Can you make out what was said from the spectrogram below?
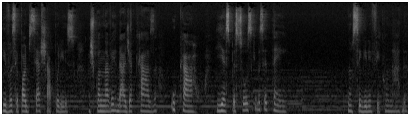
e você pode se achar por isso. Mas quando na verdade a casa, o carro e as pessoas que você tem não significam nada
